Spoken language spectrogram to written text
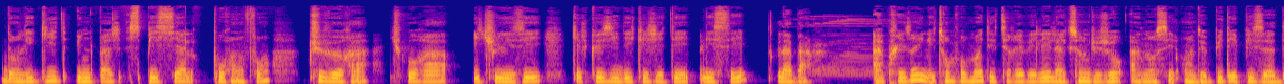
dans les guides une page spéciale pour enfants. Tu verras, tu pourras utiliser quelques idées que j'ai laissées là-bas. À présent, il est temps pour moi de te révéler l'action du jour annoncée en début d'épisode.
